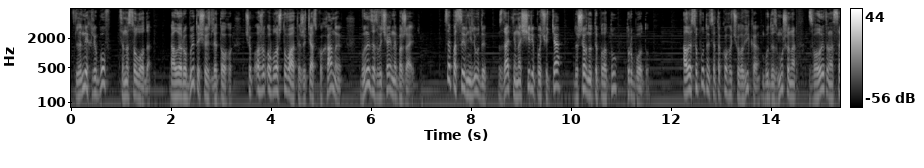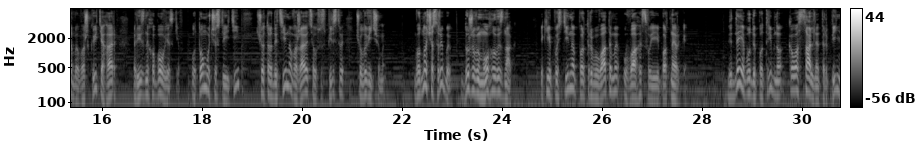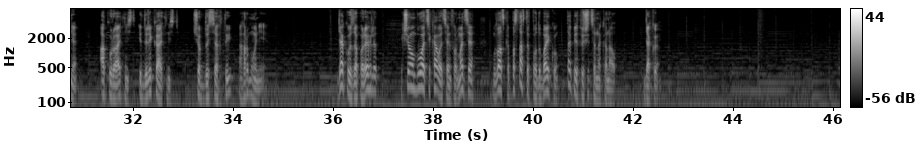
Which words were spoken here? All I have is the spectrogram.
Для них любов це насолода, але робити щось для того, щоб облаштувати життя з коханою, вони зазвичай не бажають. Це пасивні люди, здатні на щирі почуття, душевну теплоту, турботу. Але супутниця такого чоловіка буде змушена звалити на себе важкий тягар різних обов'язків, у тому числі й ті, що традиційно вважаються у суспільстві чоловічими. Водночас риби дуже вимогливий знак, який постійно потребуватиме уваги своєї партнерки. Від неї буде потрібно колосальне терпіння, акуратність і делікатність, щоб досягти гармонії. Дякую за перегляд. Якщо вам була цікава ця інформація, будь ласка, поставте вподобайку та підпишіться на канал. Дякую.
